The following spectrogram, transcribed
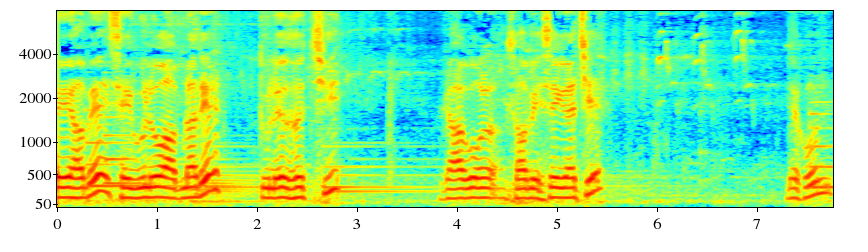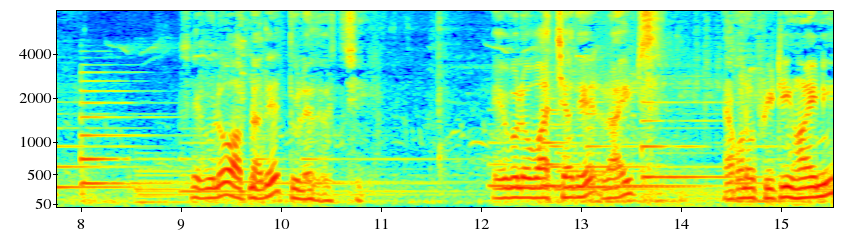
এ হবে, সেগুলো আপনাদের তুলে ধরছি। ড্রাগন সব এসে গেছে। দেখুন, সেগুলো আপনাদের তুলে ধরছি। এগুলো বাচ্চাদের রাইডস এখনও ফিটিং হয়নি।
